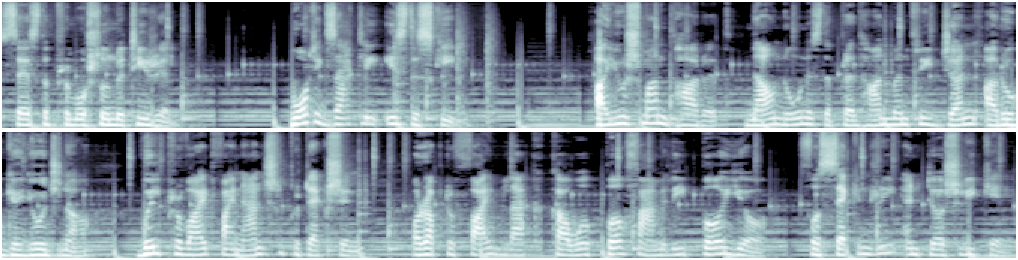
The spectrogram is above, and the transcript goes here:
says the promotional material. What exactly is the scheme? Ayushman Bharat, now known as the Pradhan Mantri Jan Arogya Yojana, will provide financial protection or up to 5 lakh cover per family per year for secondary and tertiary care.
